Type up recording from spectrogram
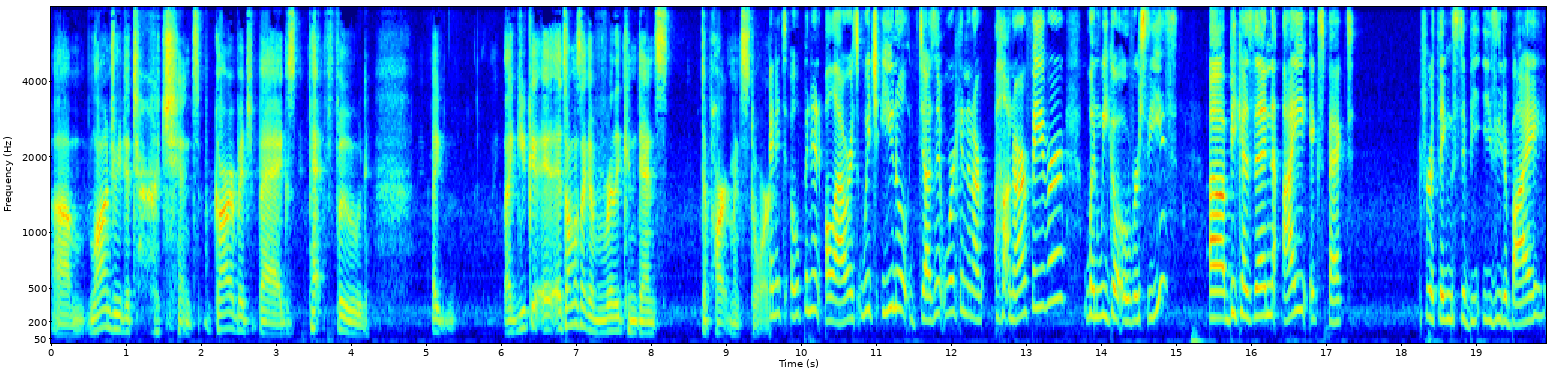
um, laundry detergent, garbage bags, pet food. Like like you could. It's almost like a really condensed department store. and it's open at all hours, which you know doesn't work in our on our favor when we go overseas, uh, because then I expect for things to be easy to buy.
